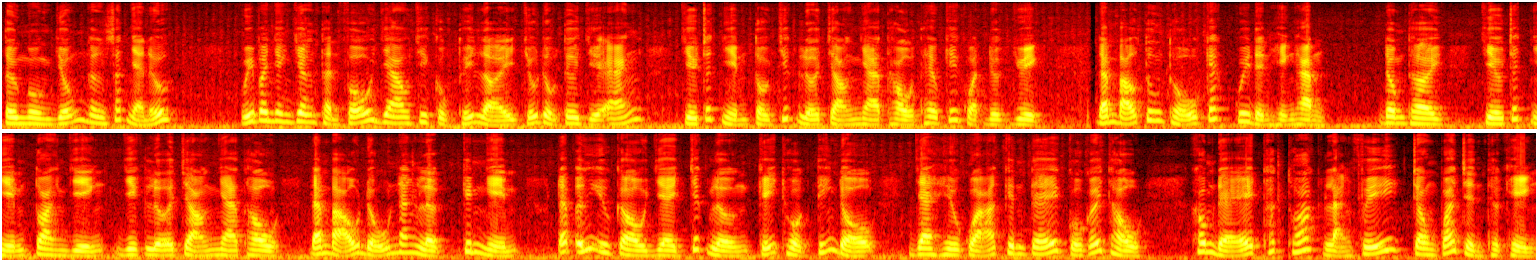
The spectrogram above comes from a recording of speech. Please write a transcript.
từ nguồn vốn ngân sách nhà nước. Ủy ban nhân dân thành phố giao chi cục thủy lợi chủ đầu tư dự án chịu trách nhiệm tổ chức lựa chọn nhà thầu theo kế hoạch được duyệt, đảm bảo tuân thủ các quy định hiện hành. Đồng thời, chịu trách nhiệm toàn diện việc lựa chọn nhà thầu đảm bảo đủ năng lực, kinh nghiệm, đáp ứng yêu cầu về chất lượng, kỹ thuật, tiến độ và hiệu quả kinh tế của gói thầu, không để thất thoát lãng phí trong quá trình thực hiện.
